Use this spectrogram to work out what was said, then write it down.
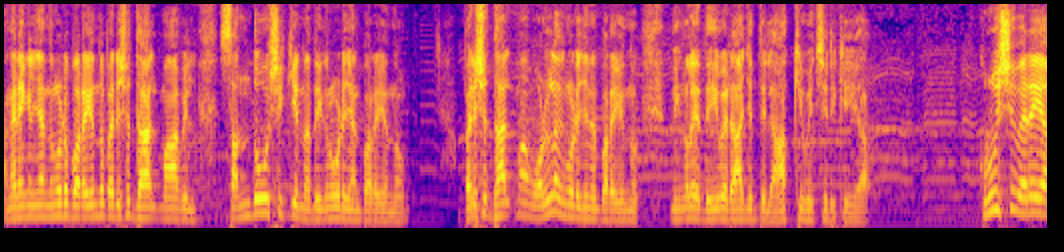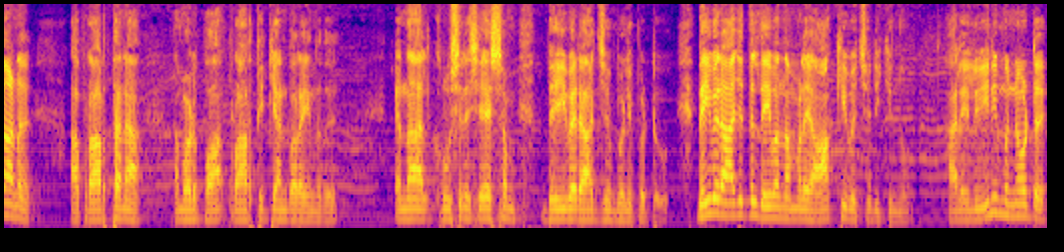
അങ്ങനെയെങ്കിൽ ഞാൻ നിങ്ങളോട് പറയുന്നു പരിശുദ്ധാത്മാവിൽ സന്തോഷിക്കുന്ന നിങ്ങളോട് ഞാൻ പറയുന്നു. പരിശുദ്ധാത്മാവുള്ള നിങ്ങളോട് ഞാൻ പറയുന്നു നിങ്ങളെ ദൈവരാജ്യത്തിൽ ആക്കി വെച്ചിരിക്കുക. ക്രൂശ് വരെയാണ് ആ പ്രാർത്ഥന നമ്മളോട് പ്രാർത്ഥിക്കാൻ പറയുന്നത്. എന്നാൽ ക്രൂശിന് ശേഷം ദൈവരാജ്യം വെളിപ്പെട്ടു. ദൈവരാജ്യത്തിൽ ദൈവം നമ്മളെ ആക്കി വെച്ചിരിക്കുന്നു. അല്ലെങ്കിലും ഇനി മുന്നോട്ട്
